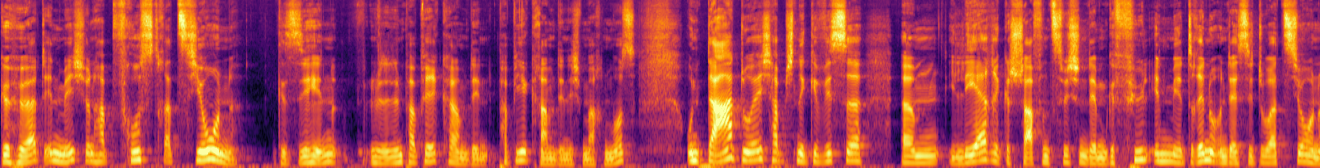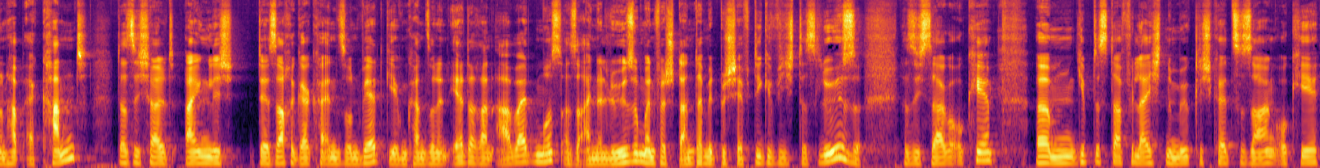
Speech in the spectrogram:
gehört in mich und habe Frustration gesehen, den Papierkram, den Papierkram, den ich machen muss. Und dadurch habe ich eine gewisse ähm, Leere geschaffen zwischen dem Gefühl in mir drin und der Situation und habe erkannt, dass ich halt eigentlich der Sache gar keinen so einen Wert geben kann, sondern eher daran arbeiten muss, also eine Lösung, mein Verstand damit beschäftige, wie ich das löse. Dass ich sage, okay, ähm, gibt es da vielleicht eine Möglichkeit zu sagen, okay,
